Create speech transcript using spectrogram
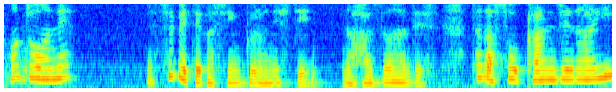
ー、本当はね全てがシンクロニシティなはずなんです。ただそう感じない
